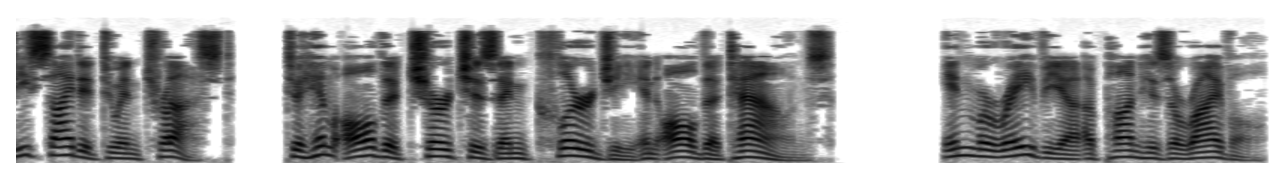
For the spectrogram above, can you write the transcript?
decided to entrust to him all the churches and clergy in all the towns in Moravia upon his arrival.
